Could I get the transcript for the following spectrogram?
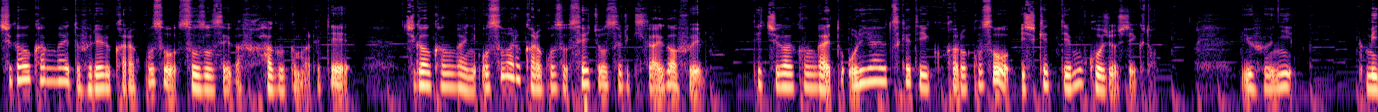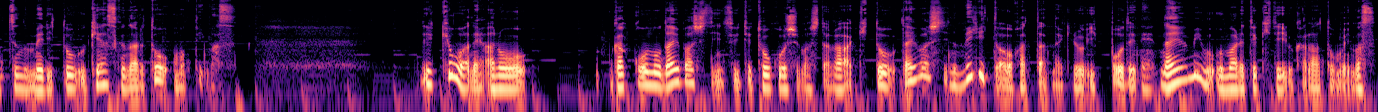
違う考えと触れるからこそ創造性が育まれて違う考えに教わるからこそ成長する機会が増える。で違う考えと折り合いをつけていくからこそ意思決定も向上していくというふうに3つのメリットを受けやすくなると思っています。で今日はねあの学校のダイバーシティについて投稿しましたがきっとダイバーシティのメリットは分かったんだけど一方でね悩みも生まれてきているかなと思います。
